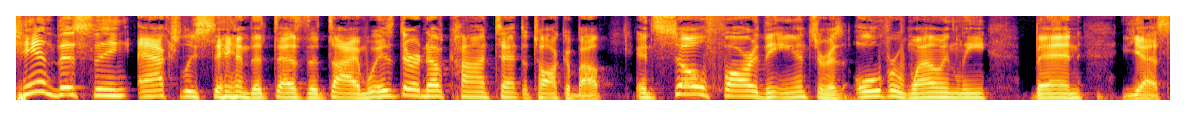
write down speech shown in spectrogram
can this thing actually stand the test of time? Is there enough content to talk about? And so far, the answer has overwhelmingly been yes.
